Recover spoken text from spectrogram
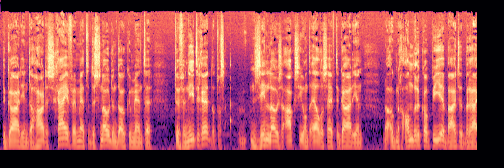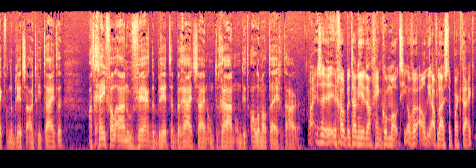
The Guardian de harde schijven... met de Snowden-documenten te vernietigen. Dat was een zinloze actie, want elders heeft The Guardian... Nou, ook nog andere kopieën buiten het bereik van de Britse autoriteiten... Maar het geeft wel aan hoe ver de Britten bereid zijn om te gaan... om dit allemaal tegen te houden. Maar is er in Groot-Brittannië dan geen commotie over al die afluisterpraktijken?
